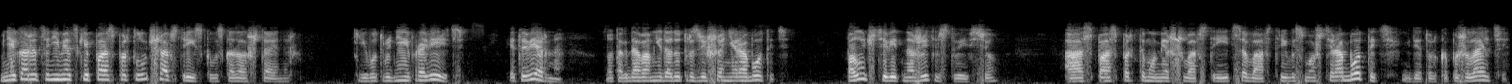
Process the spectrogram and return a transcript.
«Мне кажется, немецкий паспорт лучше австрийского», — сказал Штайнер. «Его труднее проверить. Это верно, но тогда вам не дадут разрешения работать». Получите вид на жительство и все. А с паспортом умершего австрийца в Австрии вы сможете работать, где только пожелаете,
